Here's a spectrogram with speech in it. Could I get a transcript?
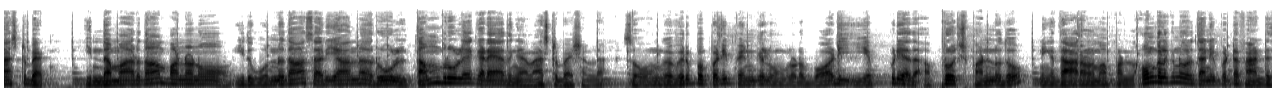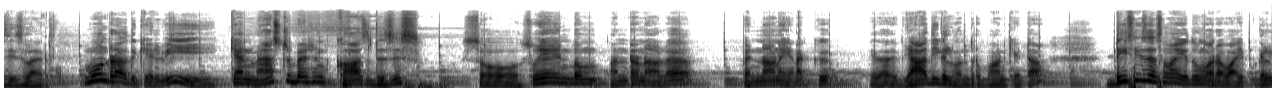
masturbate இந்த மாதிரி தான் பண்ணணும். இது ஒன்று தான் சரியான ரூல். தம் ரூலே கிடையாதுங்க மாஸ்டர் பேஷனில் ஸோ உங்கள் விருப்பப்படி பெண்கள் உங்களோட பாடி எப்படி அதை அப்ரோச் பண்ணுதோ நீங்கள் தாராளமாக பண்ணலாம். உங்களுக்குன்னு ஒரு தனிப்பட்ட ஃபேண்டசிஸ்லாம் இருக்கும். மூன்றாவது கேள்வி can masturbation cause disease so சுய இன்பம் பண்ணுறனால பெண்ணான எனக்கு ஏதாவது வியாதிகள் வந்துருமான்னு கேட்டால் டிசீசஸ்லாம் எதுவும் வர வாய்ப்புகள்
